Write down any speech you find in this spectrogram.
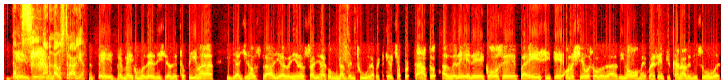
da Messina all'Australia? Beh, per me come ho detto prima il viaggio in Australia, venire in Australia era come un'avventura perché ci ha portato a vedere cose, paesi che conoscevo solo da, di nome, per esempio il canale di Suez,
